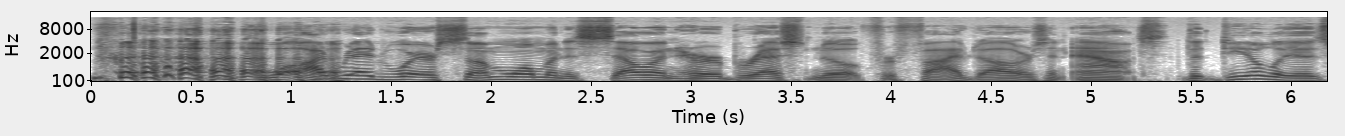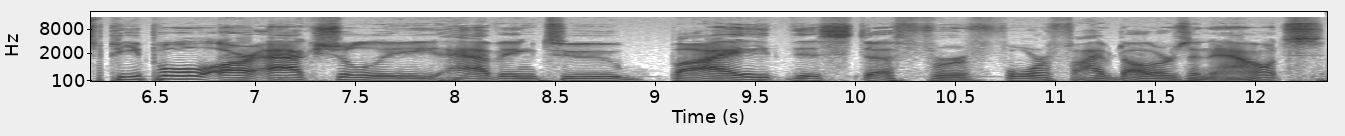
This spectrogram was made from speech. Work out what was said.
Well, I read where some woman is selling her breast milk for five dollars an ounce. The deal is people are actually having to buy this stuff for four or five dollars an ounce.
